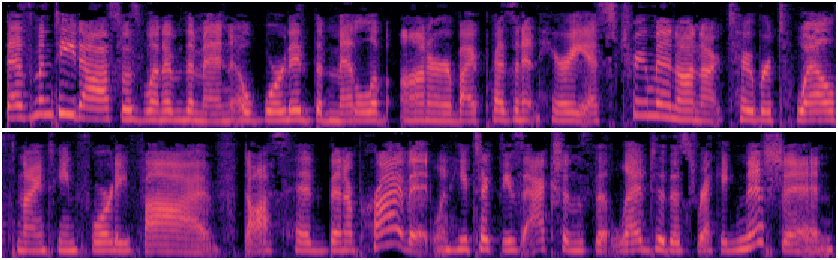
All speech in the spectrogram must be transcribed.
Desmond T. Doss was one of the men awarded the Medal of Honor by President Harry S. Truman on October 12, 1945. Doss had been a private when he took these actions that led to this recognition,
